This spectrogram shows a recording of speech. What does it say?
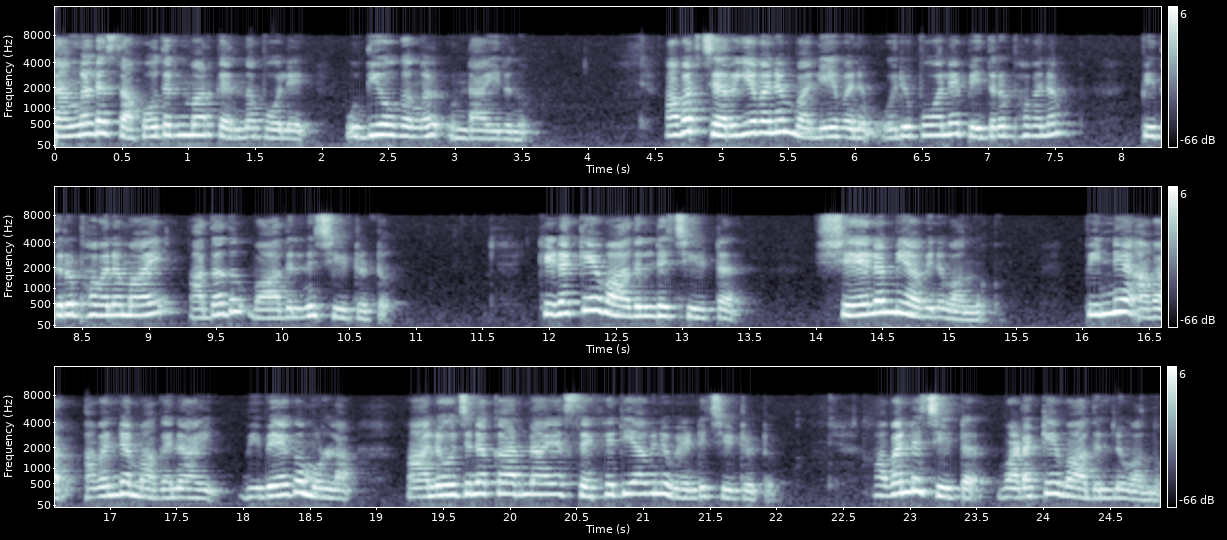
തങ്ങളുടെ സഹോദരന്മാർക്ക് എന്ന പോലെ ഉദ്യോഗങ്ങൾ ഉണ്ടായിരുന്നു. അവർ ചെറിയവനും വലിയവനും ഒരുപോലെ പിതൃഭവനം പിതൃഭവനമായി അതത് വാതിലിന് ചീട്ടിട്ടു. കിഴക്കേ വാതിലിന്റെ ചീട്ട് ഷേലമ്യാവിന് വന്നു. പിന്നെ അവർ അവന്റെ മകനായി വിവേകമുള്ള ആലോചനക്കാരനായ സെഹരിയാവിനു വേണ്ടി ചീട്ടിട്ടു. അവന്റെ ചീട്ട് വടക്കേ വാതിലിന് വന്നു.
